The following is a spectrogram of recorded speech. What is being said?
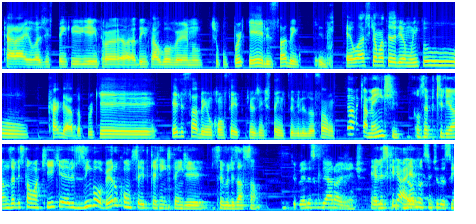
Caralho, a gente tem que entrar, adentrar o governo. Tipo, por quê? Eles sabem. Eu acho que é uma teoria muito cagada, porque eles sabem o conceito que a gente tem de civilização. Teoricamente, os reptilianos eles estão aqui que eles desenvolveram o conceito que a gente tem de civilização. Tipo, eles criaram a gente. Eles criaram. não eles- no sentido assim,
